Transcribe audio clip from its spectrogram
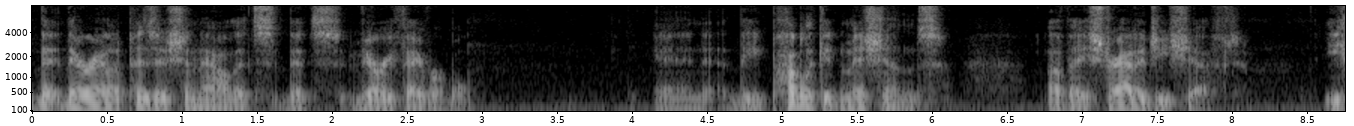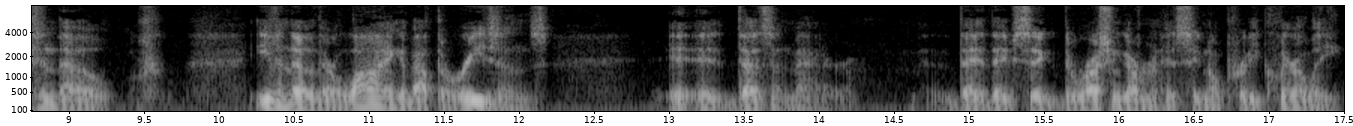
they're in a position now that's that's very favorable, and the public admissions of a strategy shift, even though even though they're lying about the reasons, it, it doesn't matter. They, they've sig- the Russian government has signaled pretty clearly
